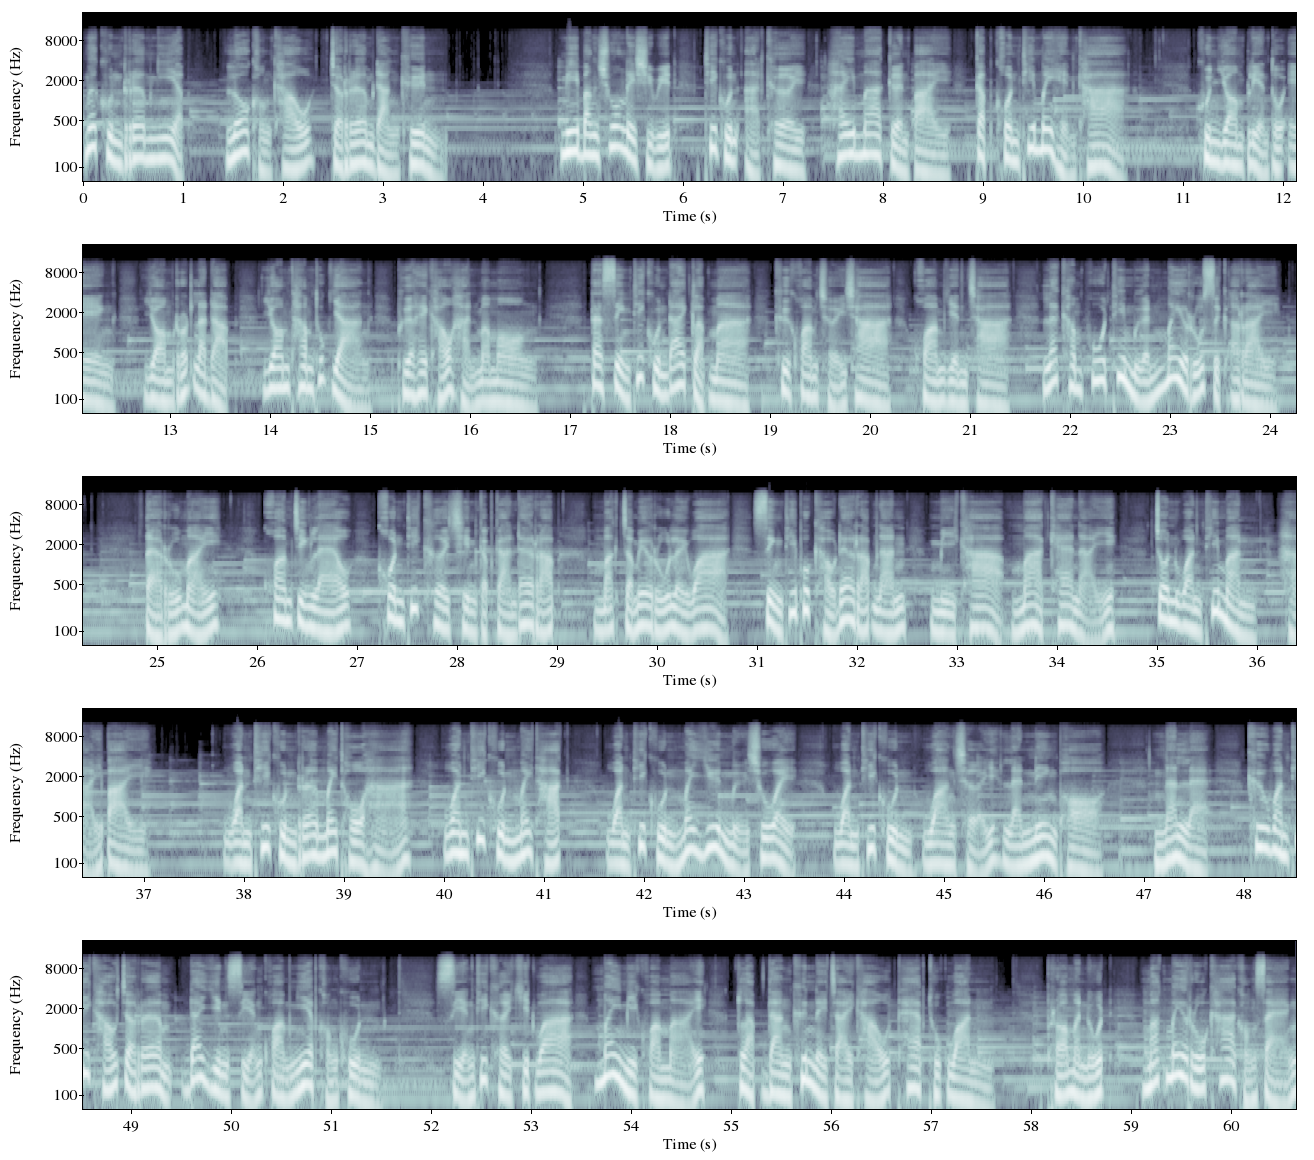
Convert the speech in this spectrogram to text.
เมื่อคุณเริ่มเงียบ โลกของเขาจะเริ่มดังขึ้น มีบางช่วงในชีวิตที่คุณอาจเคยให้มากเกินไปกับคนที่ไม่เห็นค่า คุณยอมเปลี่ยนตัวเอง ยอมลดระดับ ยอมทำทุกอย่างเพื่อให้เขาหันมามอง แต่สิ่งที่คุณได้กลับมาคือความเฉยชา ความเย็นชา และคำพูดที่เหมือนไม่รู้สึกอะไร แต่รู้ไหม ความจริงแล้ว คนที่เคยชินกับการได้รับ มักจะไม่รู้เลยว่า สิ่งที่พวกเขาได้รับนั้น มีค่ามากแค่ไหน จนวันที่มันหายไป วันที่คุณเริ่มไม่โทรหา วันที่คุณไม่ทัก วันที่คุณไม่ยื่นมือช่วย วันที่คุณวางเฉยและนิ่งพอ นั่นแหละ คือวันที่เขาจะเริ่มได้ยินเสียงความเงียบของคุณ เสียงที่เคยคิดว่าไม่มีความหมายกลับดังขึ้นในใจเขาแทบทุกวัน เพราะมนุษย์มักไม่รู้ค่าของแสง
